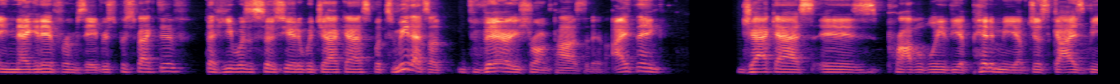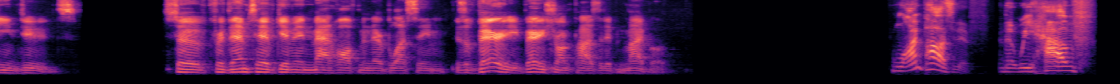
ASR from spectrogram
a negative from Xavier's perspective that he was associated with Jackass, but to me that's a very strong positive. I think Jackass is probably the epitome of just guys being dudes. So for them to have given Matt Hoffman their blessing is a very, very strong positive in my book. Well, I'm positive that we have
